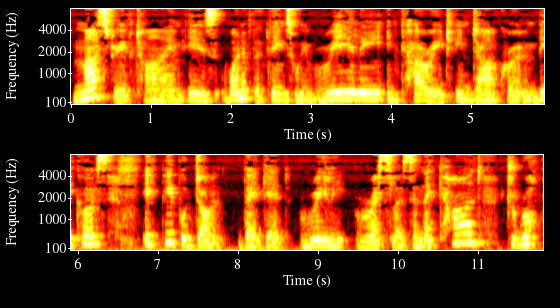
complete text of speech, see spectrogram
mastery of time is one of the things we really encourage in darkroom because if people don't, they get really restless and they can't drop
